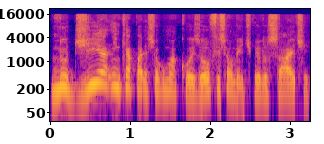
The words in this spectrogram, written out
No dia em que aparece alguma coisa oficialmente pelo site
